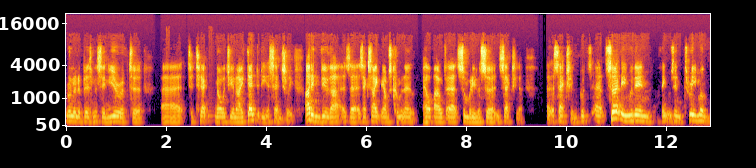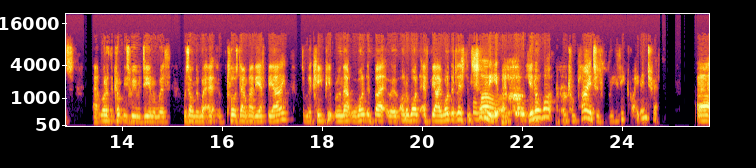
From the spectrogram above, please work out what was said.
running a business in Europe to uh, to technology and identity, essentially. I didn't view that as, uh, as exciting. I was coming to help out uh, somebody in a certain section, uh, section. But uh, certainly within, I think it was in three months, uh, one of the companies we were dealing with was on the way, closed down by the FBI. Some of the key people in that were wanted by on a want, FBI wanted list, and suddenly it went, you know what? Compliance is really quite interesting. Uh,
